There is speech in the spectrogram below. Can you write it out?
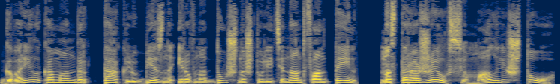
Говорила командор так любезно и равнодушно, что лейтенант Фонтейн насторожился, мало ли что.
